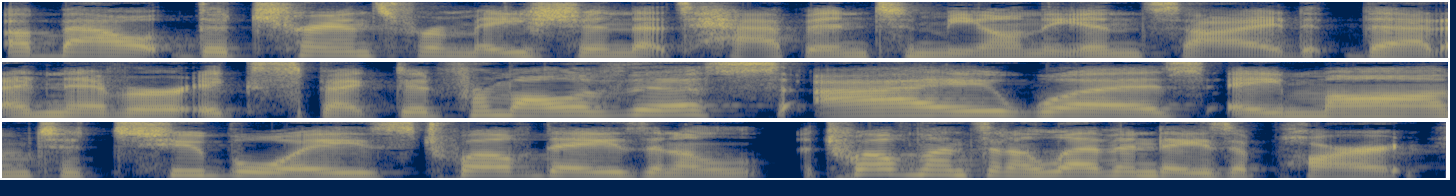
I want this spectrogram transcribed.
about the transformation that's happened to me on the inside that I never expected from all of this. I was a mom to two boys, 12 days and 12 months and 11 days apart.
